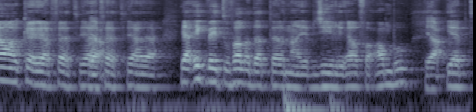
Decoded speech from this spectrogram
Ah, oké, ja, vet. Ja, Ja. vet. Ja, ja. ja, ik weet toevallig dat, eh, nou, je hebt Jiri El van Ambu. Ja, Je hebt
